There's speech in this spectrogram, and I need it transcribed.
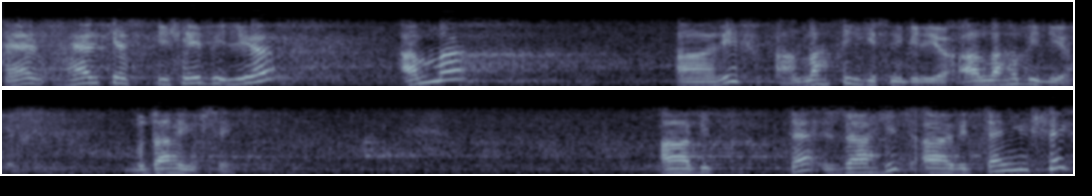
her, herkes bir şey biliyor ama Arif Allah bilgisini biliyor. Allah'ı biliyor. Bu daha yüksek. Abid de zahid abidden yüksek,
